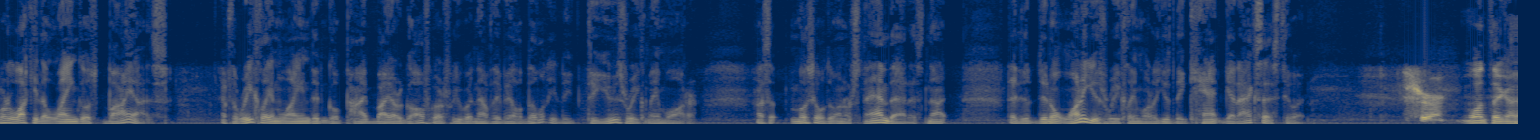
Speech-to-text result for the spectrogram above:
We're lucky the lane goes by us. If the reclaimed lane didn't go by, by our golf course, we wouldn't have the availability to, to use reclaimed water. That's, most people don't understand that. It's not that they don't want to use reclaimed water; they can't get access to it. Sure. One thing I,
